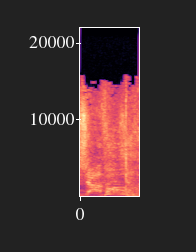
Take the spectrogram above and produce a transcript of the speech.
下风。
